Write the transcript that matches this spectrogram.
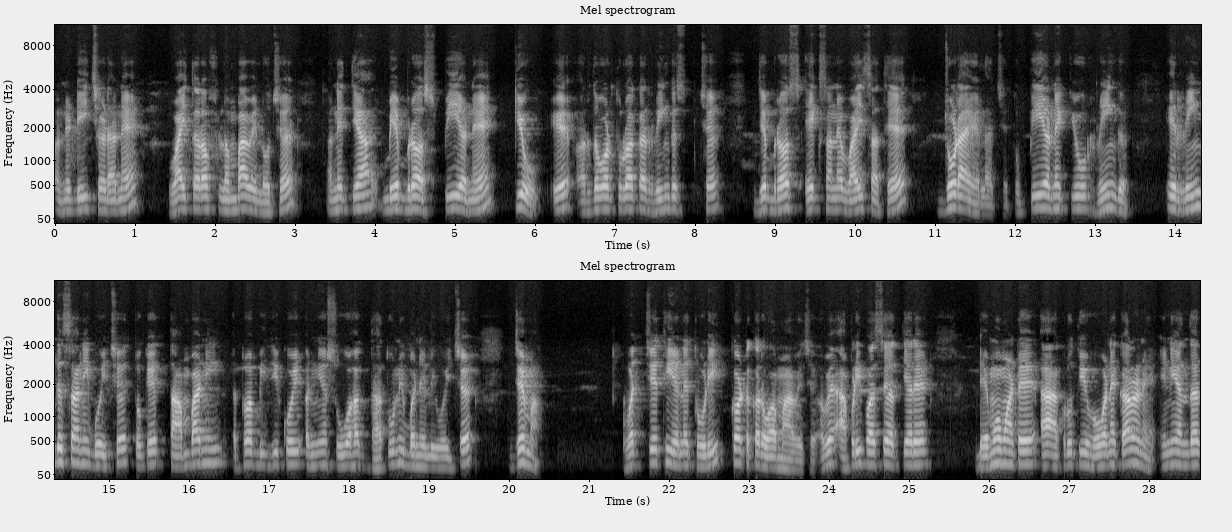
અને ડી છેડાને વાય તરફ લંબાવેલો છે. અને ત્યાં બે બ્રશ પી અને ક્યુ એ અર્ધવર્તુળાકાર રિંગ છે. જે બ્રશ એક્સ અને વાય સાથે જોડાયેલા છે. તો પી અને ક્યુ રિંગ, એ રિંગ શાની હોય છે. તો કે તાંબાની અથવા બીજી કોઈ અન્ય સુવાહક ધાતુની બનેલી હોય છે, જેમાં વચ્ચેથી એને થોડી કટ કરવામાં આવે છે. હવે આપણી પાસે અત્યારે ડેમો માટે આ આકૃતિ હોવાને કારણે એની અંદર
